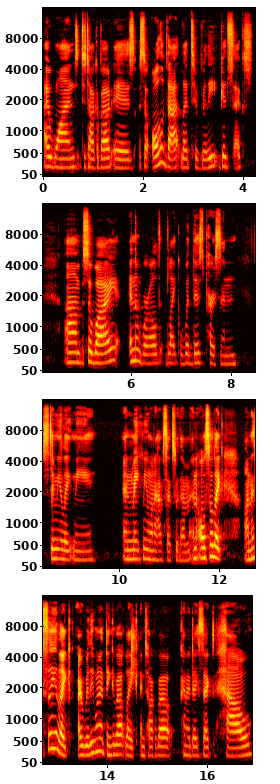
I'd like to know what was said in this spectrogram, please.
I want to talk about is so all of that led to really good sex. Um, so why in the world like would this person stimulate me and make me want to have sex with him. And also, like, honestly, like, I really want to think about, like, and talk about, kind of dissect how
